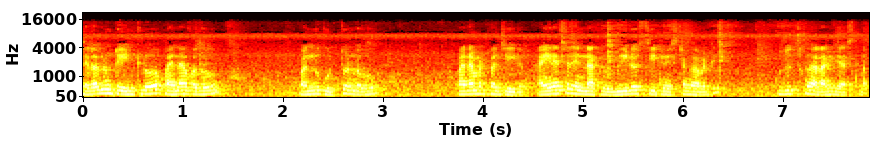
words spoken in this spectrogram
పిల్లలుంటే ఇంట్లో పని అవ్వదు పనులు గుర్తుండవు పని అమ్మటి పని చేయడం అయినా సరే నేను నాకు వీడియోస్ తీయడం ఇష్టం కాబట్టి కుదుర్చుకుని అలాగే చేస్తున్నా.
